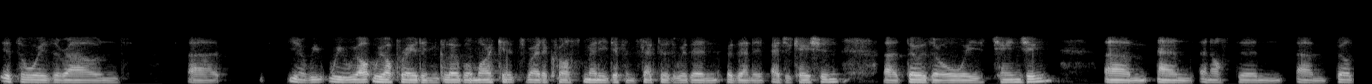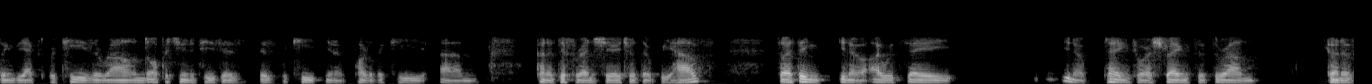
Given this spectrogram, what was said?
it's always around uh, you know, we, we, we operate in global markets right across many different sectors within, within education. Uh, those are always changing. Um, and, and often um, building the expertise around opportunities is, is the key, you know, part of the key um, kind of differentiator that we have. So I think, you know, I would say, you know, playing to our strengths, it's around kind of,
